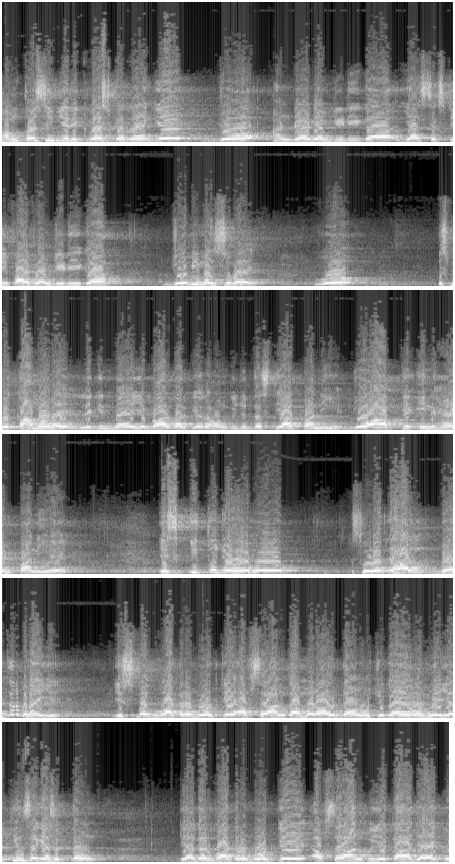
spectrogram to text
ہم تو صرف یہ ریکویسٹ کر رہے ہیں کہ جو ہنڈریڈ ایم جی ڈی کا یا sixty five M G D کا جو بھی منصوبہ ہے، وہ اس پہ کام ہو رہا ہے۔ لیکن میں یہ بار بار کہہ رہا ہوں کہ جو دستیاب پانی ہے، جو آپ کے ان ہینڈ پانی ہے، اس کی تو جو ہے وہ صورتحال بہتر بنائیے۔ اس وقت واٹر بورڈ کے افسران کا مورال ڈاؤن ہو چکا ہے اور میں یقین سے کہہ سکتا ہوں کہ اگر واٹر بورڈ کے افسران کو یہ کہا جائے کہ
